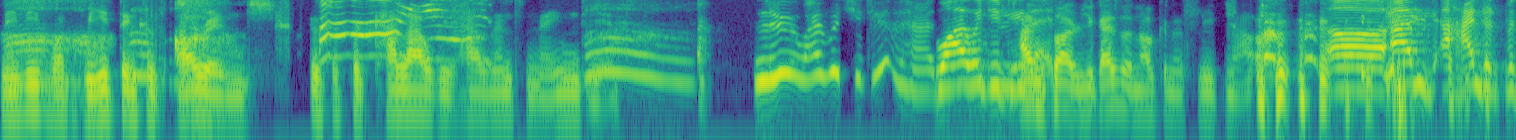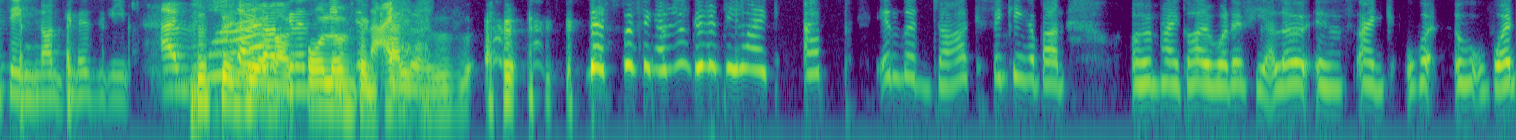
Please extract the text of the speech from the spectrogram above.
maybe what we think is orange is just a color we haven't named yet. Lou, why would you do that? Why would you do that? I'm sorry, you guys are not gonna sleep now. Uh, I'm hundred percent not gonna sleep. I'm just thinking not about gonna all sleep of the tonight. colors. That's the thing. I'm just gonna be like up in the dark thinking about. Oh my god! What if yellow is like what? What?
